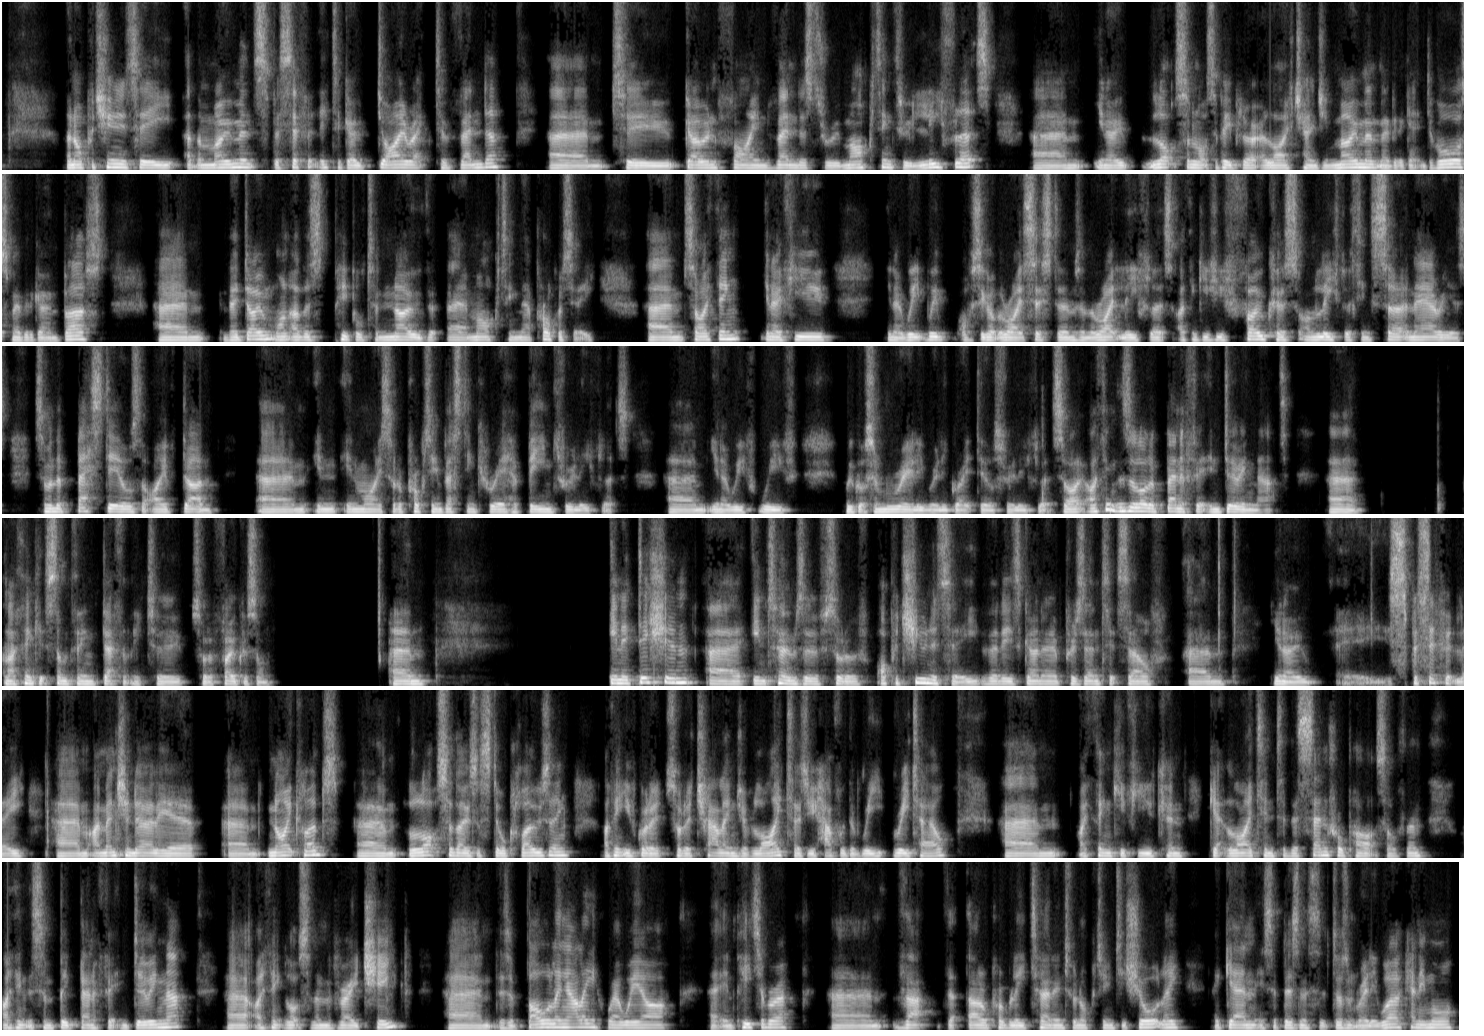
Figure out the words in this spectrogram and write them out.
an opportunity at the moment specifically to go direct to vendor, um, to go and find vendors through marketing, through leaflets. Um, you know, lots and lots of people are at a life changing moment. Maybe they're getting divorced, maybe they're going bust. Um, they don't want other people to know that they're marketing their property. Um, so I think you know if you you know, we we obviously got the right systems and the right leaflets. I think if you focus on leafleting certain areas, some of the best deals that I've done um, in in my sort of property investing career have been through leaflets. Um, you know, we've we've we've got some really really great deals through leaflets. So I, I think there's a lot of benefit in doing that, uh, and I think it's something definitely to sort of focus on. Um, in addition, uh, in terms of sort of opportunity that is going to present itself, um, you know, specifically, um, I mentioned earlier um, nightclubs. Um, lots of those are still closing. I think you've got a sort of challenge of light as you have with the re- retail. Um, I think if you can get light into the central parts of them, I think there's some big benefit in doing that. Uh, I think lots of them are very cheap. Um, there's a bowling alley where we are uh, in Peterborough. Um, that, that that'll probably turn into an opportunity shortly. Again, it's a business that doesn't really work anymore.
